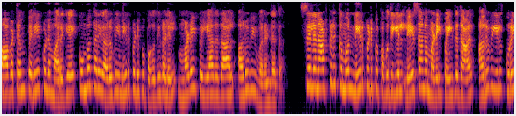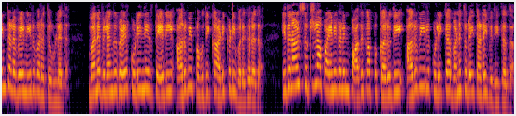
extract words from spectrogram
மாவட்டம் பெரியகுளம் அருகே கும்பகரை அருவி நீர்பிடிப்பு பகுதிகளில் மழை பெய்யாததால் அருவி வறண்டது. சில நாட்களுக்கு முன் நீர்பிடிப்பு பகுதியில் லேசான மழை பெய்ததால் அருவியில் குறைந்தளவே நீர்வரத்து உள்ளது. வனவிலங்குகள் குடிநீர் தேடி அருவி பகுதிக்கு அடிக்கடி வருகிறது. இதனால் சுற்றுலா பயணிகளின் பாதுகாப்பு கருதி அருவியில் குளிக்க வனத்துறை தடை விதித்தது.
